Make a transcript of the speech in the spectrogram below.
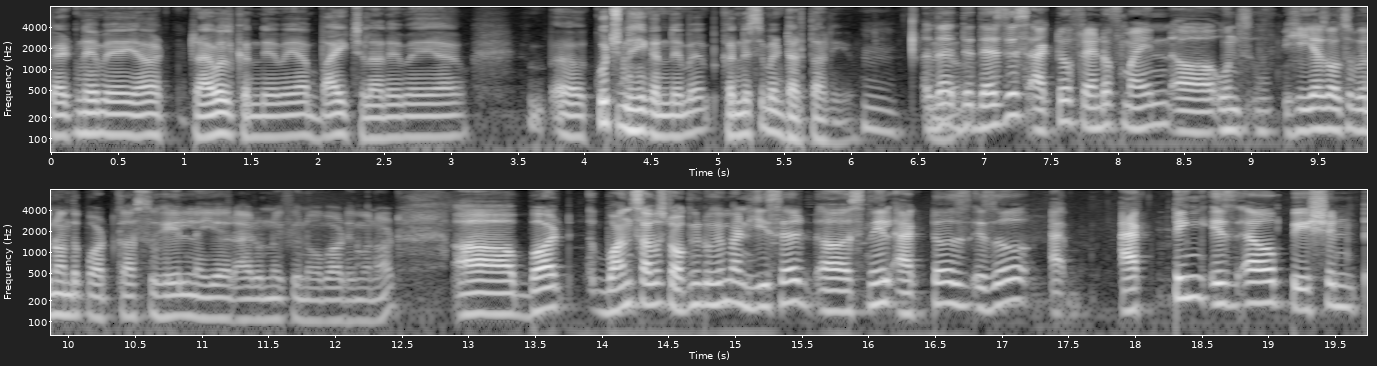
बैठने में या ट्रैवल करने में या बाइक चलाने में या Uh, कुछ नहीं करने में करने से मैं डरता नहीं हूँ। This active friend of mine he has also been on the podcast Suhail Nayyar I don't know if you know about him not but once I was talking to him and he said snail actors is a acting is a patient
